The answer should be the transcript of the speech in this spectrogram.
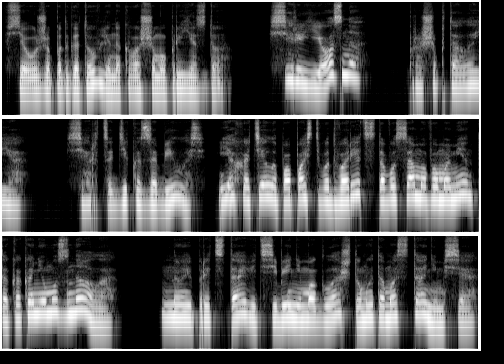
Все уже подготовлено к вашему приезду». Серьезно? прошептала я. Сердце дико забилось. Я хотела попасть во дворец с того самого момента, как о нем узнала. Но и представить себе не могла, что мы там останемся.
